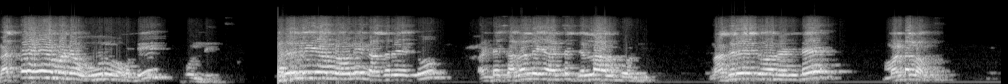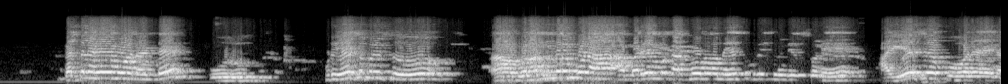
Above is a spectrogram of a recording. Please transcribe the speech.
బెత్తలహేమ అనే ఊరు ఒకటి ఉంది. గలలియాలోని నజరేతు అంటే గలలియా అంటే జిల్లా అనుకోండి. నజరేతు అని అంటే మండలం. బెత్తలహేము అని అంటే ఊరు. ఇప్పుడు యేసుక్రీస్తు ఆ వాళ్ళందరూ కూడా ఆ మరియమ్మ గర్భంలో ఉన్న యేసుక్రీస్తుని తీసుకొని ఆ యేసేపు అని ఆయన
